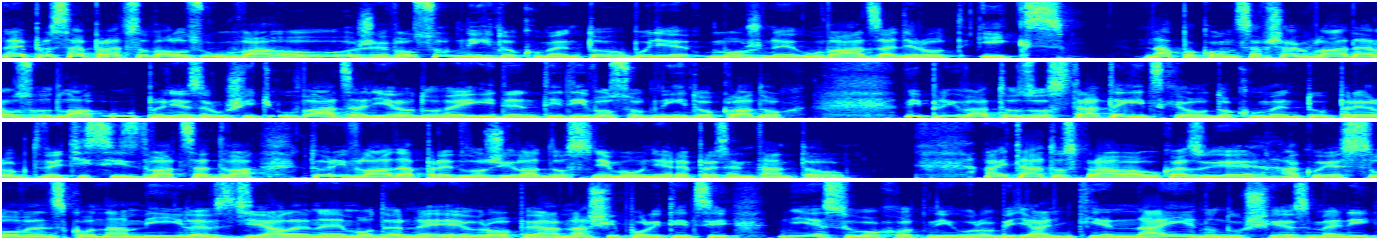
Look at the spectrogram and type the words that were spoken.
Najprv sa pracovalo s úvahou, že v osobných dokumentoch bude možné uvádzať rod X. Napokon sa však vláda rozhodla úplne zrušiť uvádzanie rodovej identity v osobných dokladoch. Vyplýva to zo strategického dokumentu pre rok 2022, ktorý vláda predložila do snemovne reprezentantov. Aj táto správa ukazuje, ako je Slovensko na míle vzdialené modernej Európe a naši politici nie sú ochotní urobiť ani tie najjednoduchšie zmeny,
